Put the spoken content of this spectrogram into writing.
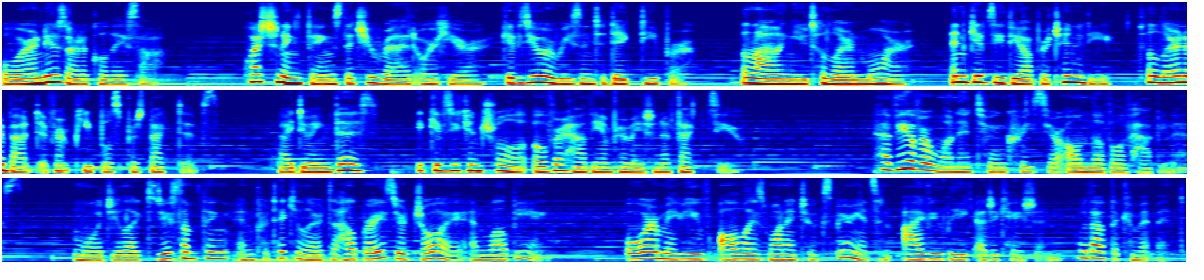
or a news article they saw. Questioning things that you read or hear gives you a reason to dig deeper, allowing you to learn more and gives you the opportunity to learn about different people's perspectives. By doing this, it gives you control over how the information affects you. Have you ever wanted to increase your own level of happiness? Would you like to do something in particular to help raise your joy and well-being? Or maybe you've always wanted to experience an Ivy League education without the commitment.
